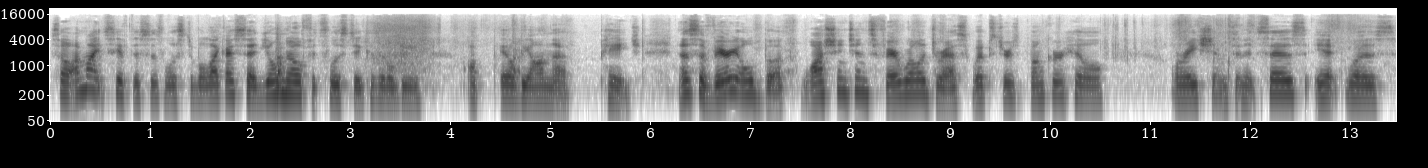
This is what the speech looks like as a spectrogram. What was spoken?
So I might see if this is listable. Like I said, you'll know if it's listed because it'll be up, it'll be on the page. Now this is a very old book, Washington's Farewell Address, Webster's Bunker Hill Orations, and it says it was.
